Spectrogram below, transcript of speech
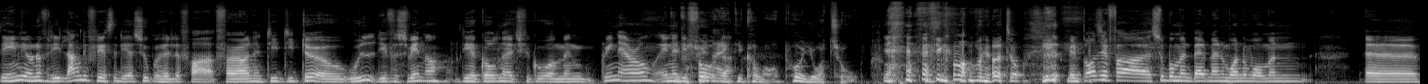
det er egentlig under, fordi langt de fleste af de her superhelte fra 40'erne, de, de dør jo ud, de forsvinder, de her Golden Age-figurer, men Green Arrow en af de, få, der, ikke, de kommer over på jord 2. de kommer op på jord 2. Men bortset fra Superman, Batman, Wonder Woman, øh,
